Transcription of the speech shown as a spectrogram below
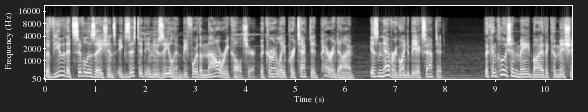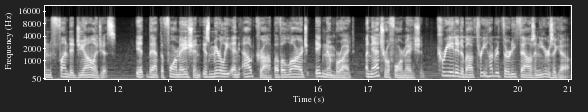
the view that civilizations existed in New Zealand before the Maori culture, the currently protected paradigm, is never going to be accepted. The conclusion made by the commission-funded geologists, it that the formation is merely an outcrop of a large ignimbrite, a natural formation, created about 330,000 years ago.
